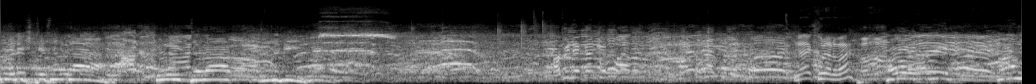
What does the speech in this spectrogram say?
पुलिस स्टेशन का कोई जवाब नहीं। अभी नहीं खुलल बा। हम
